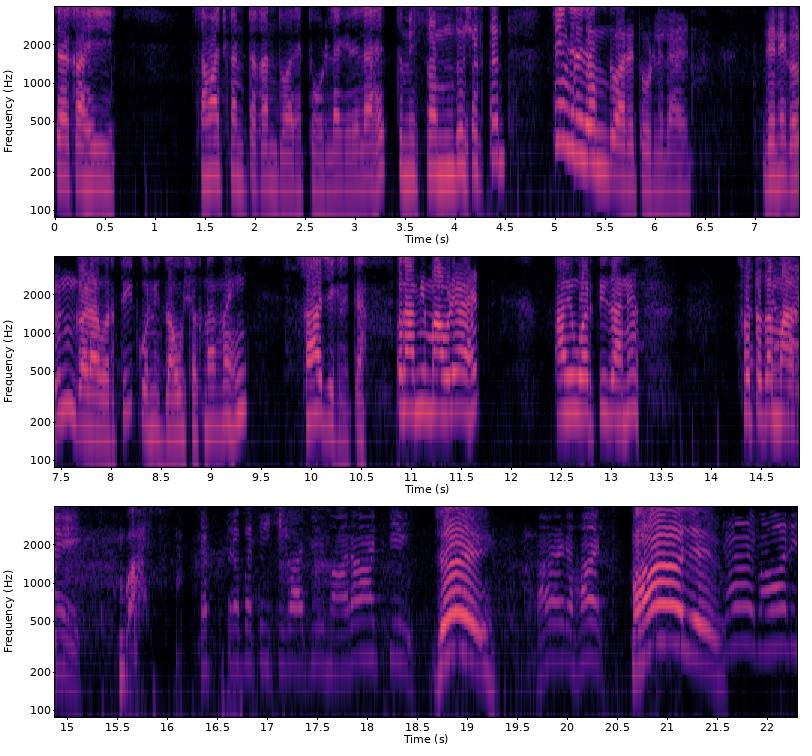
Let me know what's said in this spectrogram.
त्या काही समाजकंटकांद्वारे तोडल्या गेलेल्या आहेत. तुम्ही समजू शकतात इंग्रजांद्वारे तोडलेल्या आहेत. जेणेकरून गडावरती कोणी जाऊ शकणार नाही साहजिकरित्या. पण आम्ही मावळे आहेत आम्ही वरती जाण्यास स्वतःचा मार्ग बस. छत्रपती शिवाजी महाराज की। जय। हर हर। महादेव। जय भवानी।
